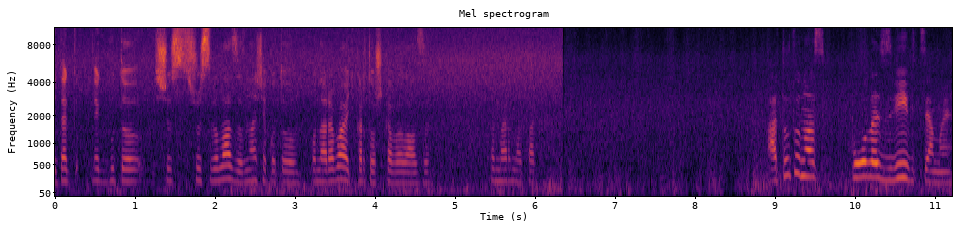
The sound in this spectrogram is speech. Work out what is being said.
І так, як будто щось, щось вилазить, як ото понаривають, картошка вилазить. Примерно так. А тут у нас поле з вівцями.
